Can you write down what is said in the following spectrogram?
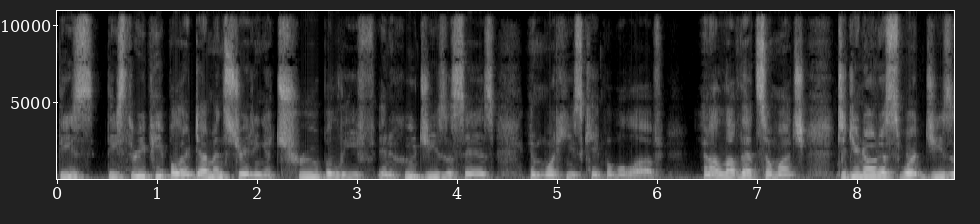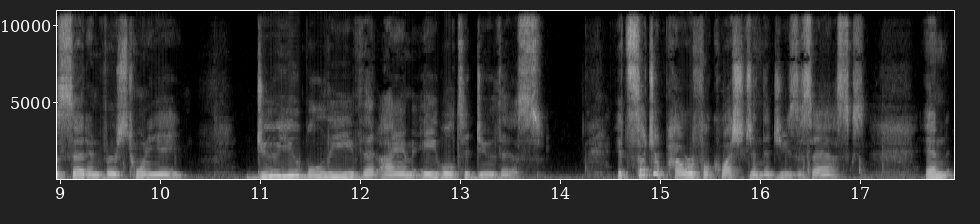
these, these three people are demonstrating a true belief in who Jesus is and what he's capable of. And I love that so much. Did you notice what Jesus said in verse 28? Do you believe that I am able to do this? It's such a powerful question that Jesus asks. And,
